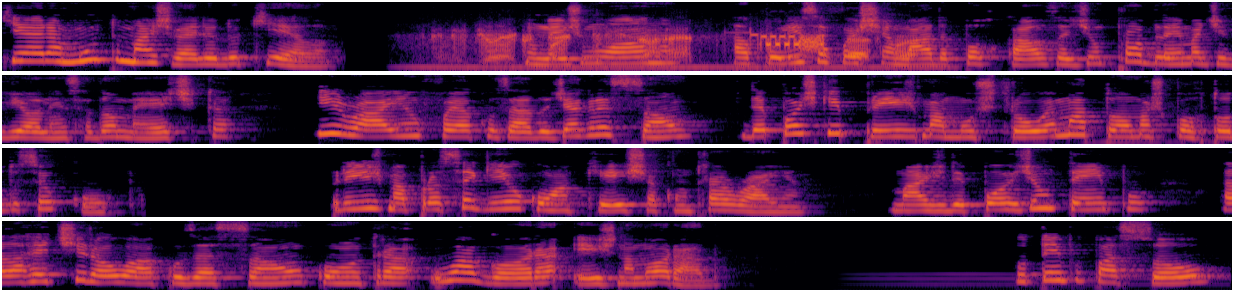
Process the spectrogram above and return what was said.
que era muito mais velho do que ela. No mesmo ano, a polícia foi chamada por causa de um problema de violência doméstica e Ryan foi acusado de agressão depois que Prisma mostrou hematomas por todo o seu corpo. Prisma prosseguiu com a queixa contra Ryan, mas depois de um tempo, ela retirou a acusação contra o agora ex-namorado. O tempo passou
